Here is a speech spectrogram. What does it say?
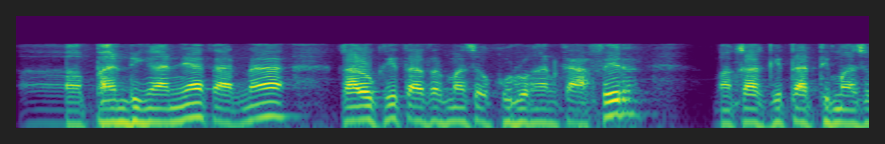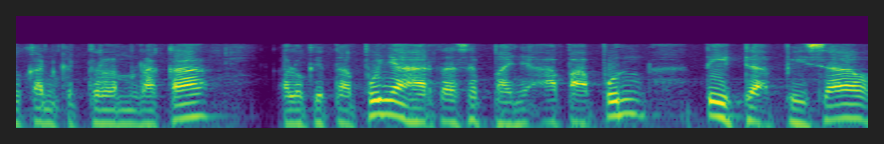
uh, bandingannya karena kalau kita termasuk golongan kafir, maka kita dimasukkan ke dalam neraka. Kalau kita punya harta sebanyak apa pun, tidak bisa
